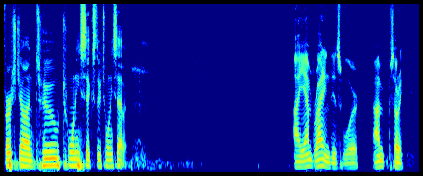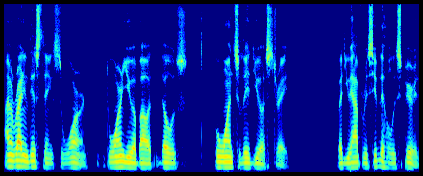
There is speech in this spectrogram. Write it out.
1 John 2, 26 through 27. I am writing this word. I'm sorry. I'm writing these things to warn, to warn you about those who want to lead you astray. But you have received the Holy Spirit,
